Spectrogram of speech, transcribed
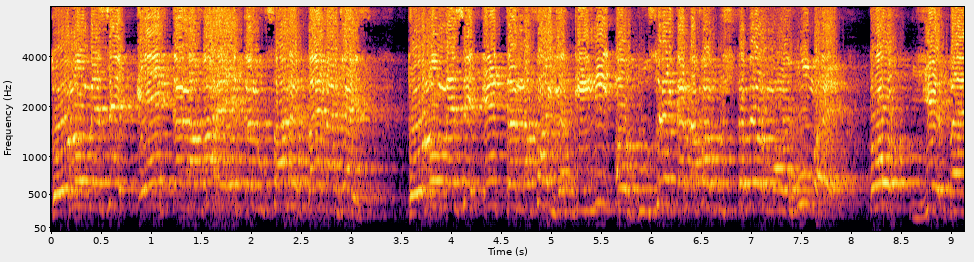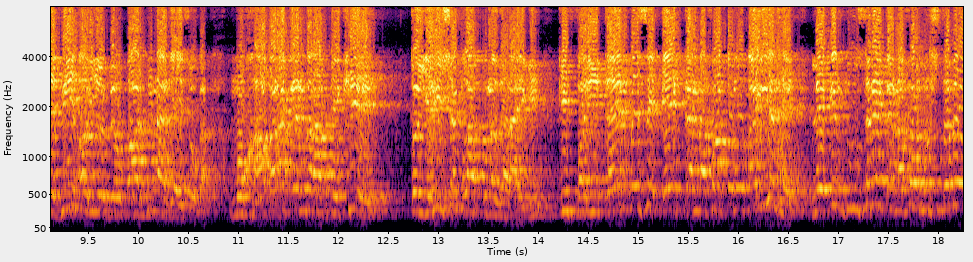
دونوں میں سے ایک کا نفع ہے، ایک کا نقصان ہے بے ناجائز۔ دونوں میں سے ایک کا نفع یقینی اور دوسرے کا نفع مشتبہ اور موہوم ہے تو یہ بے بھی اور یہ ویوپار بھی ناجائز ہوگا۔ مخابرہ کے اندر آپ دیکھیے تو یہی شکل آپ کو نظر آئے گی کہ فریقین میں سے ایک کا نفع تو متعین ہے، لیکن دوسرے کا نفع مشتبہ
